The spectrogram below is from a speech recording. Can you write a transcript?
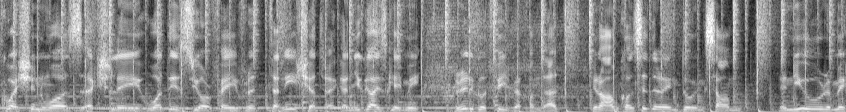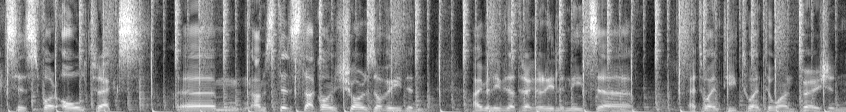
question was actually, what is your favorite Tenishia track? And you guys gave me really good feedback on that. You know, I'm considering doing some new remixes for old tracks. Um, I'm still stuck on Shores of Eden. I believe that track really needs uh, a 2021 version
